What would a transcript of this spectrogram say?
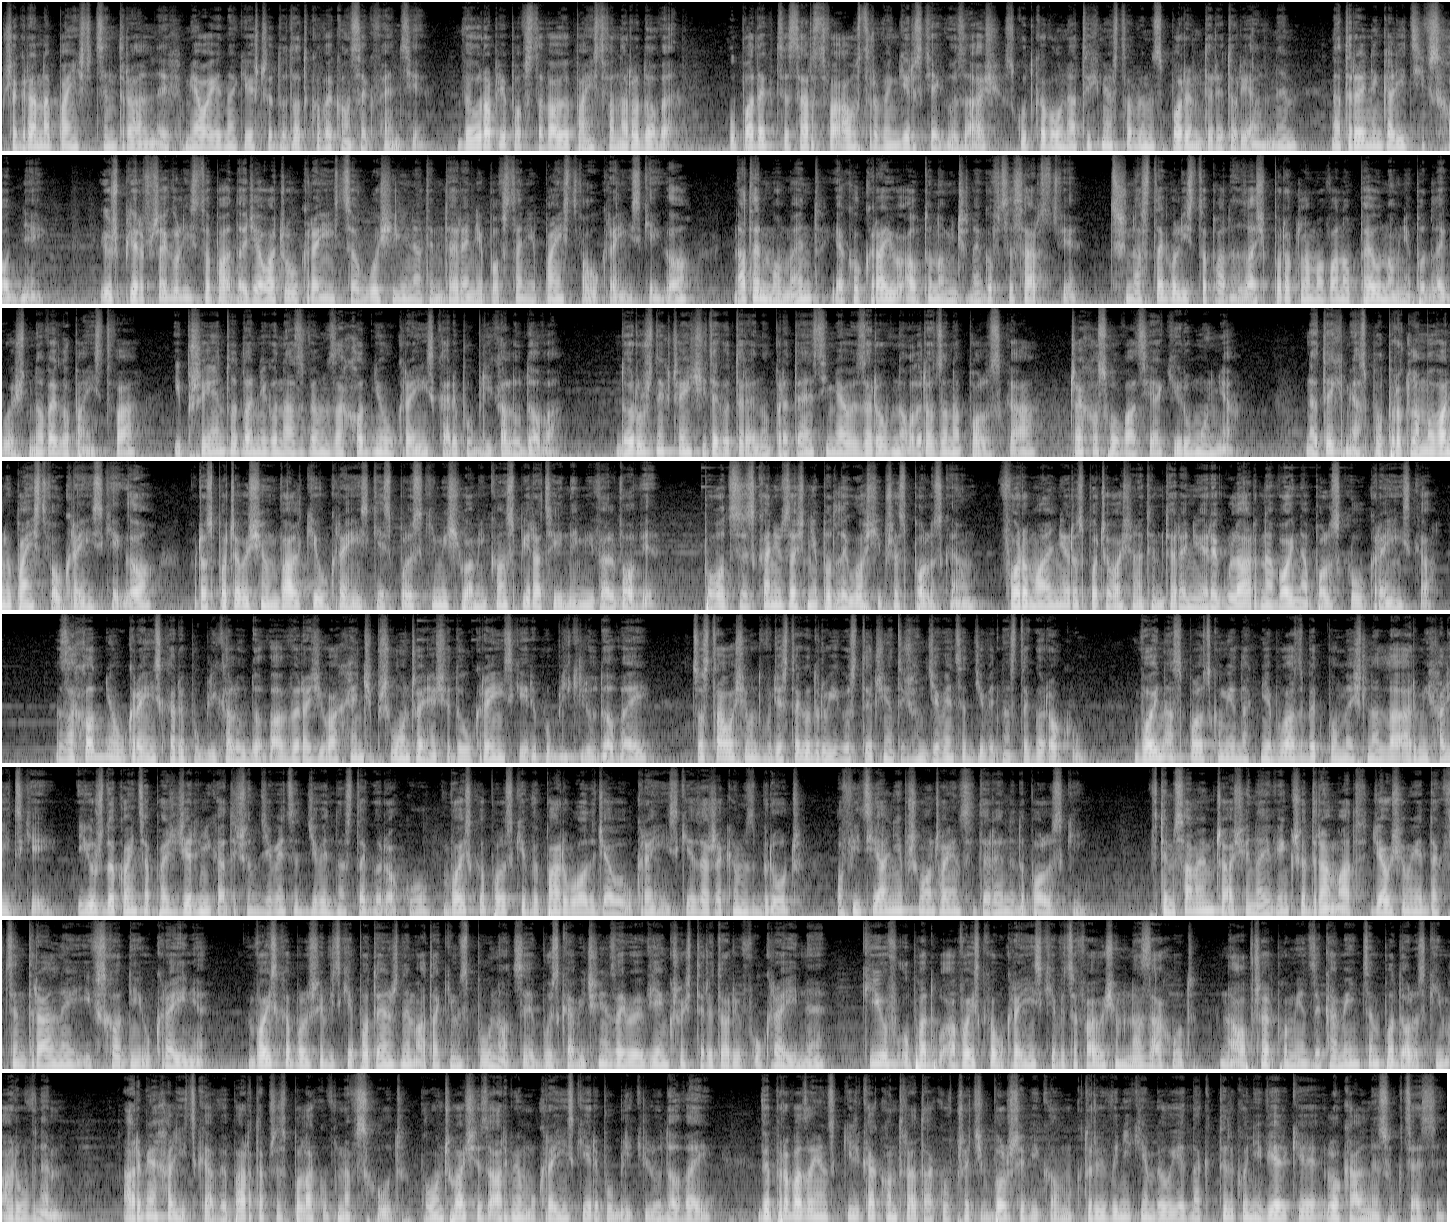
Przegrana państw centralnych miała jednak jeszcze dodatkowe konsekwencje. W Europie powstawały państwa narodowe. Upadek Cesarstwa Austro-Węgierskiego zaś skutkował natychmiastowym sporem terytorialnym na terenie Galicji Wschodniej. Już 1 listopada działacze ukraińscy ogłosili na tym terenie powstanie państwa ukraińskiego, na ten moment jako kraju autonomicznego w cesarstwie. 13 listopada zaś proklamowano pełną niepodległość nowego państwa i przyjęto dla niego nazwę Zachodnioukraińska Republika Ludowa. Do różnych części tego terenu pretensje miały zarówno odrodzona Polska, Czechosłowacja, jak i Rumunia. Natychmiast po proklamowaniu państwa ukraińskiego rozpoczęły się walki ukraińskie z polskimi siłami konspiracyjnymi w Lwowie. Po odzyskaniu zaś niepodległości przez Polskę, formalnie rozpoczęła się na tym terenie regularna wojna polsko-ukraińska. Zachodnio-Ukraińska Republika Ludowa wyraziła chęć przyłączenia się do Ukraińskiej Republiki Ludowej, co stało się 22 stycznia 1919 roku. Wojna z Polską jednak nie była zbyt pomyślna dla armii halickiej i już do końca października 1919 roku wojsko polskie wyparło oddziały ukraińskie za rzekę Zbrucz, oficjalnie przyłączając te tereny do Polski. W tym samym czasie największy dramat dział się jednak w centralnej i wschodniej Ukrainie. Wojska bolszewickie potężnym atakiem z północy błyskawicznie zajęły większość terytoriów Ukrainy, Kijów upadł, a wojska ukraińskie wycofały się na zachód, na obszar pomiędzy Kamieńcem Podolskim a Równem. Armia halicka, wyparta przez Polaków na wschód, połączyła się z Armią Ukraińskiej Republiki Ludowej, wyprowadzając kilka kontrataków przeciw bolszewikom, których wynikiem były jednak tylko niewielkie, lokalne sukcesy.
